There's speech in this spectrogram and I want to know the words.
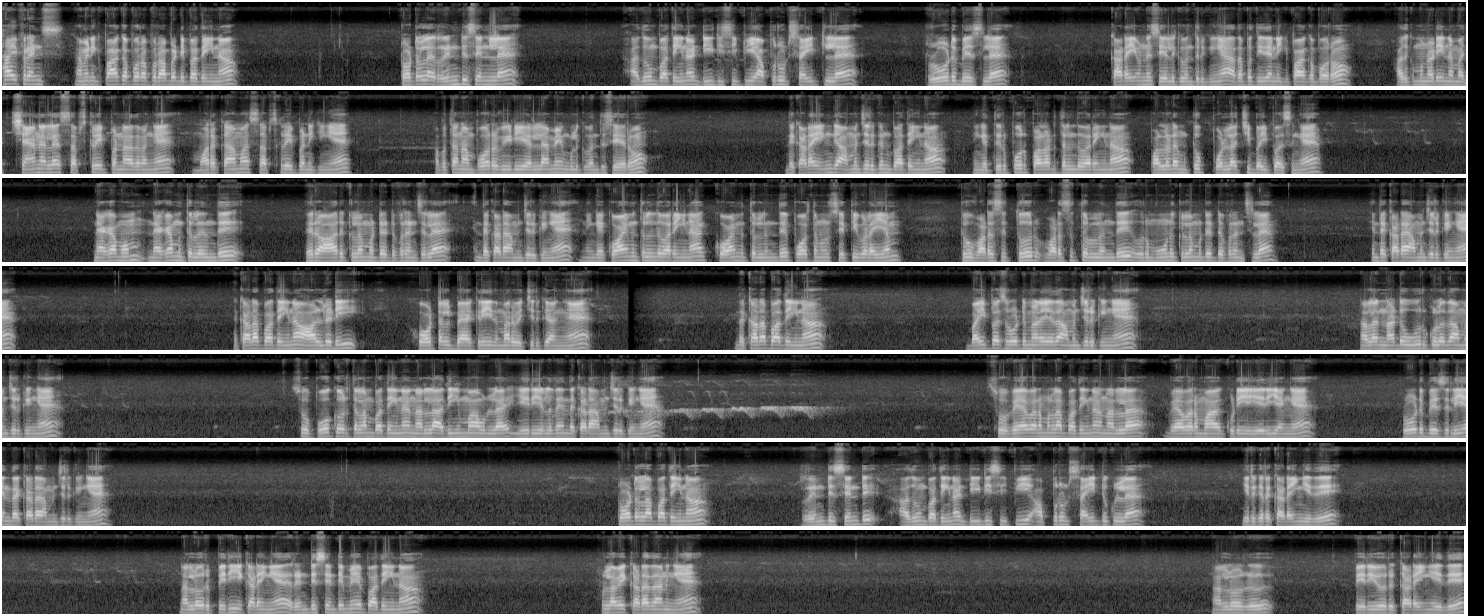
Hi friends நம்ம இன்றைக்கி பார்க்க போகிற ப்ராப்பர்ட்டி பார்த்தீங்கன்னா டோட்டலாக ரெண்டு சென்டில் அதுவும் பார்த்தீங்கன்னா டிடிசிபி அப்ரூவ்ட் சைட்டில் ரோடு பேஸில் கடை ஒன்று சேலுக்கு வந்திருக்குங்க. அதை பற்றி தான் இன்றைக்கி பார்க்க போகிறோம் அதுக்கு முன்னாடி நம்ம சேனலை சப்ஸ்கிரைப் பண்ணாதவங்க மறக்காமல் சப்ஸ்கிரைப் பண்ணிக்கிங்க. அப்போ தான் நான் போகிற வீடியோ எல்லாமே உங்களுக்கு வந்து சேரும். இந்த கடை எங்கே அமைஞ்சிருக்குன்னு பார்த்தீங்கன்னா நீங்கள் திருப்பூர் பல்லடத்துலேருந்து வரீங்கன்னா பல்லடம் டு பொள்ளாச்சி பைபாஸுங்க நெகமம் நெகமத்துலேருந்து வெறும் ஆறு கிலோமீட்டர் டிஃப்ரென்ஸில் இந்த கடை அமைஞ்சிருக்குங்க. நீங்கள் கோயம்புத்தூர்லேருந்து வரீங்கன்னா கோயம்புத்தூர்லேருந்து போத்தனூர் செட்டிபாளையம் டு வடசித்தூர். வடசித்தூர்லேருந்து ஒரு மூணு கிலோமீட்டர் டிஃப்ரென்ஸில் இந்த கடை அமைஞ்சிருக்குங்க. இந்த கடை பார்த்தீங்கன்னா ஆல்ரெடி ஹோட்டல் பேக்கரி இது மாதிரி வச்சுருக்காங்க. இந்த கடை பார்த்தீங்கன்னா பைபாஸ் ரோட்டு மேலேயே தான் அமைஞ்சிருக்குங்க. நல்லா நடு ஊருக்குள்ளே தான் அமைஞ்சிருக்குங்க. ஸோ போக்குவரத்தெல்லாம் பார்த்தீங்கன்னா நல்லா அதிகமாக உள்ள ஏரியாவில் தான் இந்த கடை அமைஞ்சிருக்குங்க. ஸோ வியாபாரமெல்லாம் பார்த்தீங்கன்னா நல்லா வியாபாரமாகக்கூடிய ஏரியாங்க. ரோடு பேஸ்லேயே இந்த கடை அமைஞ்சிருக்குங்க. டோட்டலாக பார்த்தீங்கன்னா ரெண்டு சென்ட் அதுவும் பார்த்தீங்கன்னா டிடிசிபி அப்ரூவ் சைட்டுக்குள்ளே இருக்கிற கடைங்க இது. நல்ல ஒரு பெரிய கடைங்க. ரெண்டு சென்ட்டுமே பார்த்தீங்கன்னா ஃபுல்லாகவே கடை தானுங்க. நல்ல ஒரு பெரிய ஒரு கடைங்க இது.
